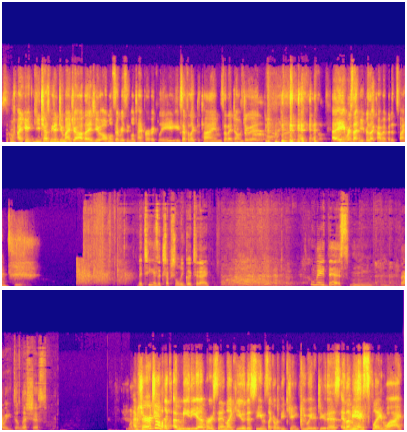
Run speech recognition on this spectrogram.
So. Are you, you trust me to do my job that I do almost every single time perfectly, except for like the times that I don't do it? for all the time. I resent you for that comment, but it's fine. The tea is exceptionally good today. Who made this? Mmm, very delicious. Of I'm sure to like a media person like you, this seems like a really janky way to do this. And let me explain why.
